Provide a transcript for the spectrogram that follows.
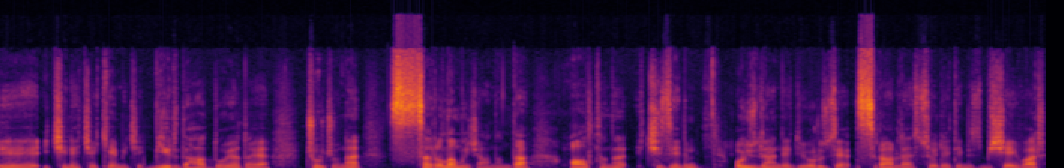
eee, içine çekemeyecek. Bir daha doya doya çocuğuna sarılamayacağının da altını çizelim. O yüzden de diyoruz ya ısrarla söylediğimiz bir şey var.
